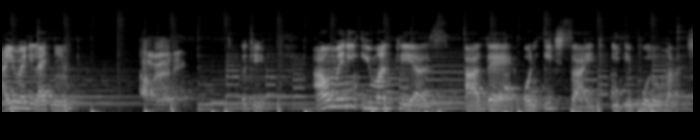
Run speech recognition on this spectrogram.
Are you ready, Lightning? I'm ready. Okay. How many human players are there on each side in a polo match?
